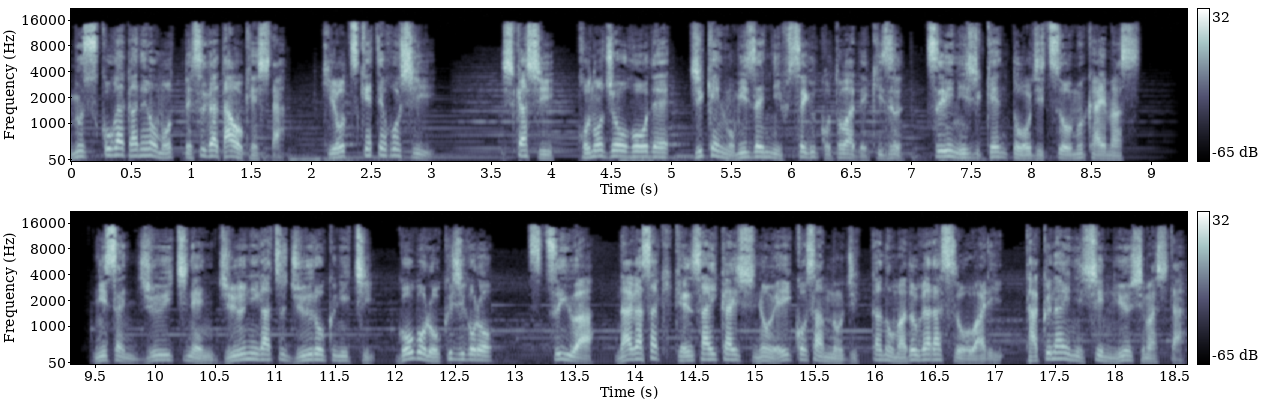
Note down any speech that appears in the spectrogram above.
息子が金を持って姿を消した。気をつけてほしい。しかし、この情報で事件を未然に防ぐことはできず、ついに事件当日を迎えます。2011年12月16日午後6時頃、筒井は長崎県西海市の栄子さんの実家の窓ガラスを割り、宅内に侵入しました。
